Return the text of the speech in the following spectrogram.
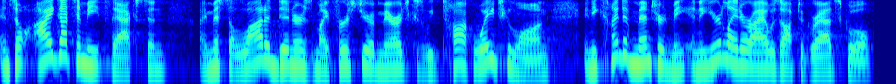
And so I got to meet Thaxton. I missed a lot of dinners my first year of marriage because we talked way too long, and he kind of mentored me. And a year later, I was off to grad school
